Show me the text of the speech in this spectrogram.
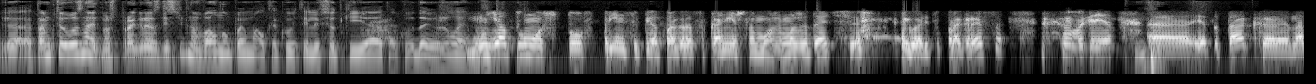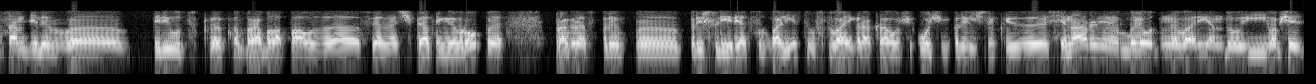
Э, там кто его знает, может, прогресс действительно волну поймал какую-то, или все-таки я так выдаю желаемое? Ну, я думаю, что, в принципе, от прогресса, конечно, можем ожидать говорится, прогресса в игре. Э, это так. На самом деле, в период, когда была пауза, связанная с чемпионатом Европы, прогресс при, при, пришли ряд футболистов, два игрока очень, очень приличных из э, Синары были отданы в аренду, и вообще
